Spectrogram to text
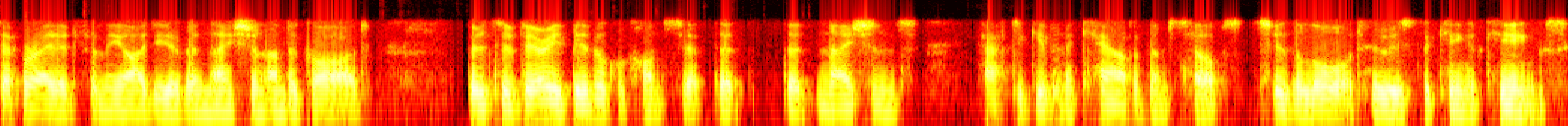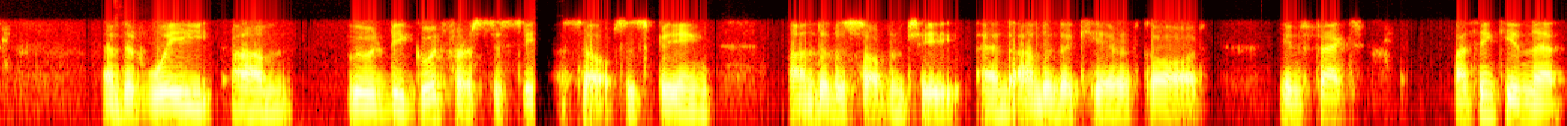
separated from the idea of a nation under God. But it's a very biblical concept that, that nations have to give an account of themselves to the Lord, who is the King of Kings, and that we um, it would be good for us to see ourselves as being under the sovereignty and under the care of God. In fact, I think in that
